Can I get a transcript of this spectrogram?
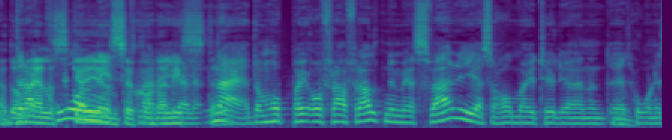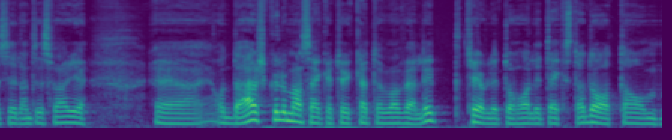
Ja, de älskar ju inte journalister. nej, de hoppar ju, och framförallt nu med Sverige så har man ju tydligen ett mm. horn i sidan till Sverige. Eh, och där skulle man säkert tycka att det var väldigt trevligt att ha lite extra data om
